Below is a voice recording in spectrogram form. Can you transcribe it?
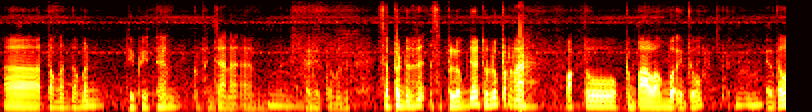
eh, teman-teman di bidang kebencanaan Hmm. dari teman sebenarnya sebelumnya dulu pernah waktu gempa lombok itu Hmm. itu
